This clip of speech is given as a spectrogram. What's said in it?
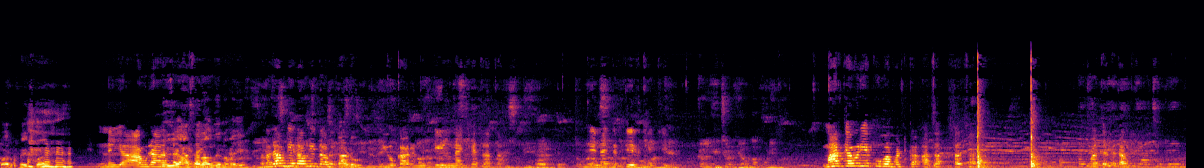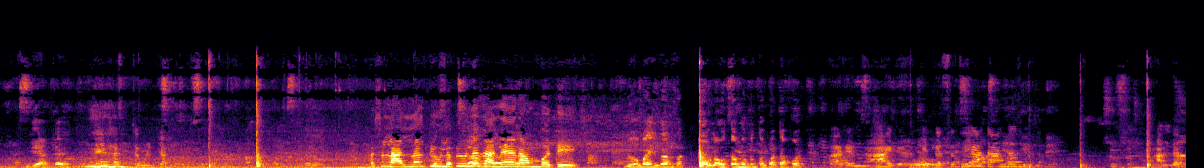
परफेक्ट नाही या आवरा नाही, असा असा राहू दे केला. ना बाई. राहू दे राहू दे राहू दे. काढू. यो कारण तेल नाही खेच आता. ओके. ते नाही तर तेल खेचील मार त्यावर एक उभा पटका आता असा नाही. बस झालं राहू दे. घ्या काय? लय मस्त उलटा. असं लाल लाल पिवलं पिवलं झालंय. ना आंब ते यो बाई जरासा कवला होता म्हणून तो पटापट. अरे नाही रे ते तसंच आता अंदाज घेतला. अंदाज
